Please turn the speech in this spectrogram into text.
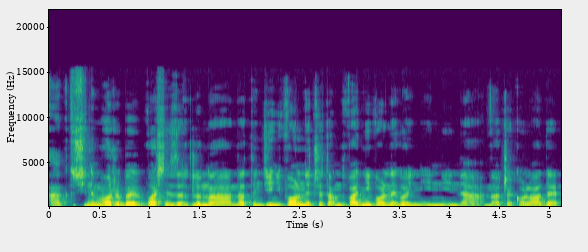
A ktoś inny może by właśnie ze względu na, na ten dzień wolny, czy tam dwa dni wolnego, inni na, na czekoladę.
